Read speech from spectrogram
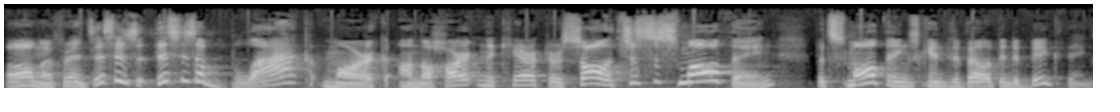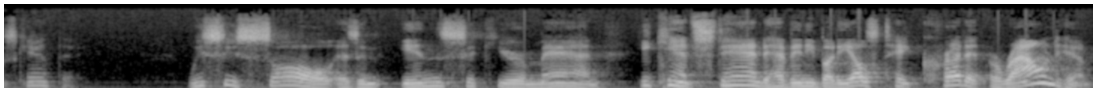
Oh, my friends, this is, this is a black mark on the heart and the character of Saul. It's just a small thing, but small things can develop into big things, can't they? We see Saul as an insecure man. He can't stand to have anybody else take credit around him.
